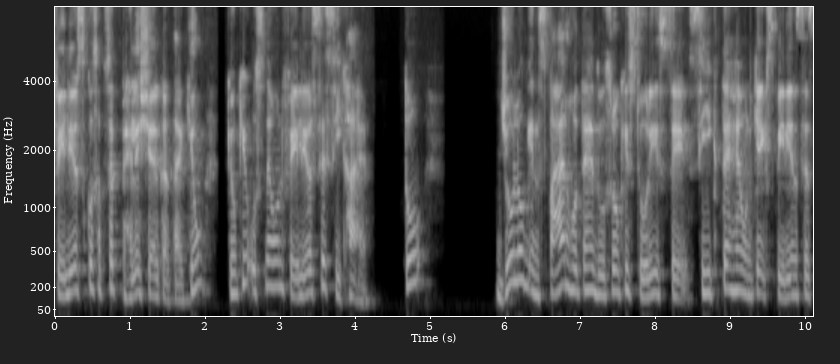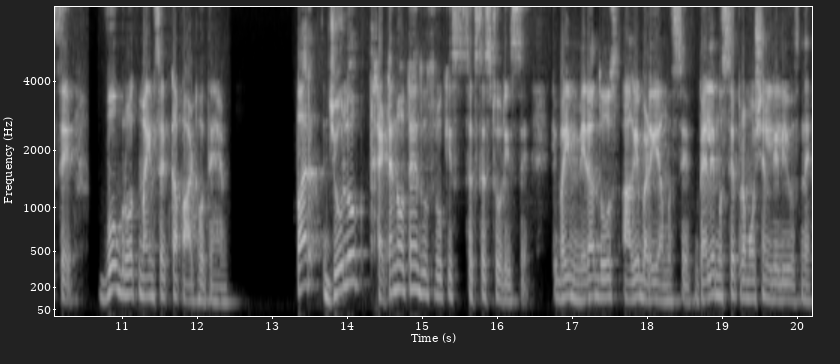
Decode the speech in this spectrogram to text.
फेलियर्स को सबसे पहले शेयर करता है। क्यों? क्योंकि उसने उन फेलियर्स से सीखा है। तो जो लोग इंस्पायर होते हैं दूसरों की स्टोरीज से, सीखते हैं उनके एक्सपीरियंसेस से, वो ग्रोथ माइंडसेट का पार्ट होते हैं। पर जो लोग थ्रेटन होते हैं दूसरों की सक्सेस स्टोरीज से, कि भाई मेरा दोस्त आगे बढ़ गया मुझसे, पहले मुझसे प्रमोशन ले ली उसने,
